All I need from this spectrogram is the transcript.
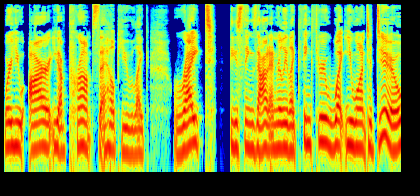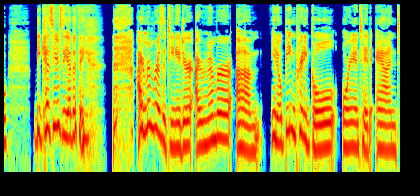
where you are, you have prompts that help you like write these things out and really like think through what you want to do. Because here's the other thing. I remember as a teenager, I remember, um, you know, being pretty goal oriented and,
